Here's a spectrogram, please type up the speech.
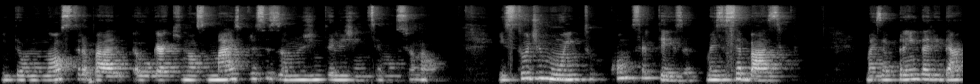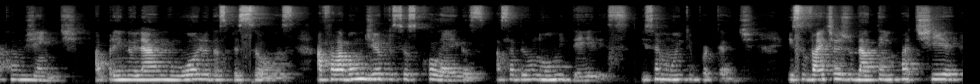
Então, no nosso trabalho é o lugar que nós mais precisamos de inteligência emocional. Estude muito, com certeza, mas isso é básico. Mas aprenda a lidar com gente, aprenda a olhar no olho das pessoas, a falar bom dia para os seus colegas, a saber o nome deles. Isso é muito importante. Isso vai te ajudar a ter empatia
